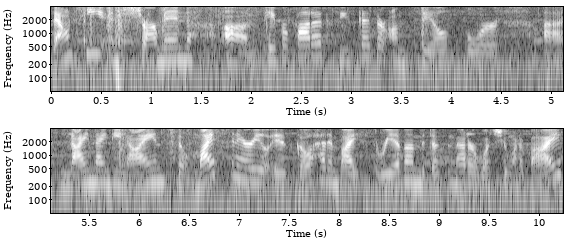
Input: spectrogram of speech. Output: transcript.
Bounty and Charmin um, paper products, these guys are on sale for uh, $9.99. So my scenario is go ahead and buy three of them. It doesn't matter what you want to buy.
